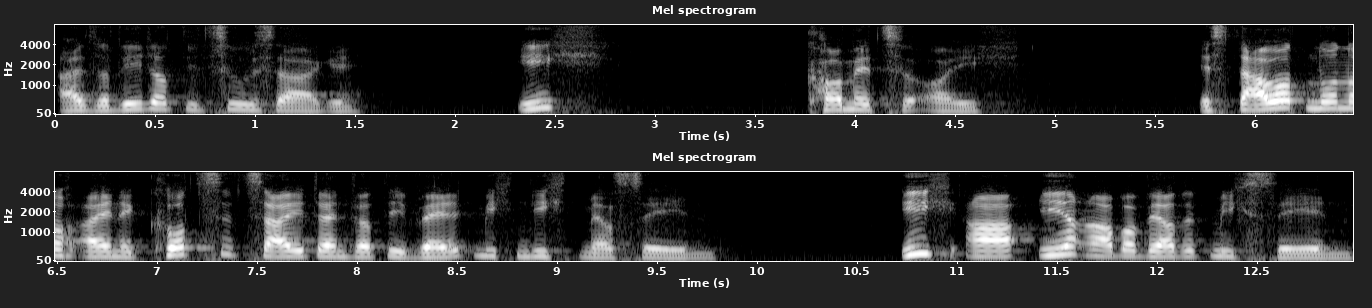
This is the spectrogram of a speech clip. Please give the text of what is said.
Also wieder die Zusage, ich komme zu euch. Es dauert nur noch eine kurze Zeit, dann wird die Welt mich nicht mehr sehen. Ich, ihr aber werdet mich sehen.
